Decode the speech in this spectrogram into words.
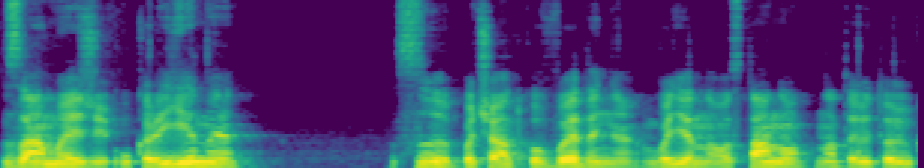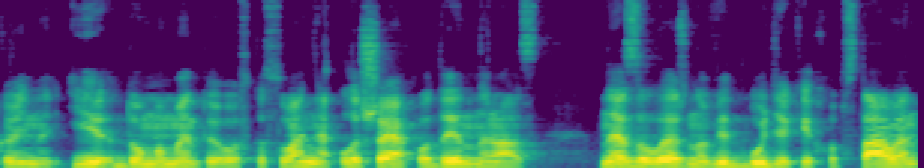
за межі України з початку введення воєнного стану на територію України і до моменту його скасування лише один раз. Незалежно від будь-яких обставин,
